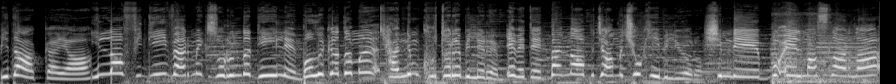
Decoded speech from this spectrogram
Bir dakika ya. İlla fidyeyi vermek zorunda değilim. Balık adamı kendim kurtarabilirim. Evet evet ben ne yapacağımı çok iyi biliyorum. Şimdi bu elmaslarla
